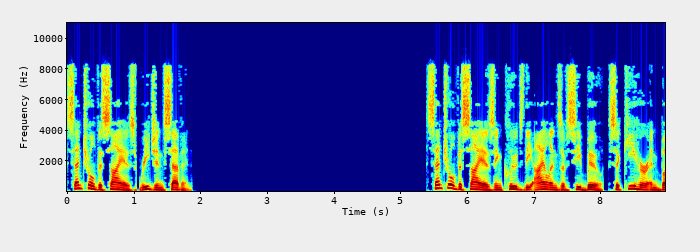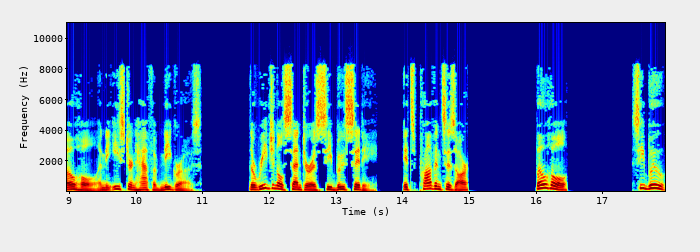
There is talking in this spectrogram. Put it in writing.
Central Visayas Region 7 Central Visayas includes the islands of Cebu, Siquijor and Bohol and the eastern half of Negros. The regional center is Cebu City. Its provinces are Bohol Cebu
